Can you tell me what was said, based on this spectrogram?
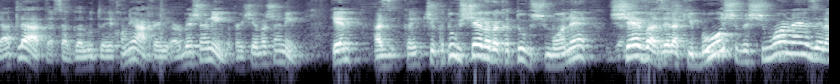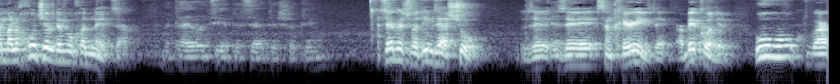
לאט לאט עשה גלות היכוניה אחרי הרבה שנים, אחרי שבע שנים, כן? אז כשכתוב שבע וכתוב שמונה, שבע זה לכיבוש ושמונה זה למלכות של נבוכדנצר. מתי הוא הוציא את עשרת השבטים? עשרת השבטים זה אשור, זה, זה סנחריב, זה הרבה קודם. הוא כבר,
